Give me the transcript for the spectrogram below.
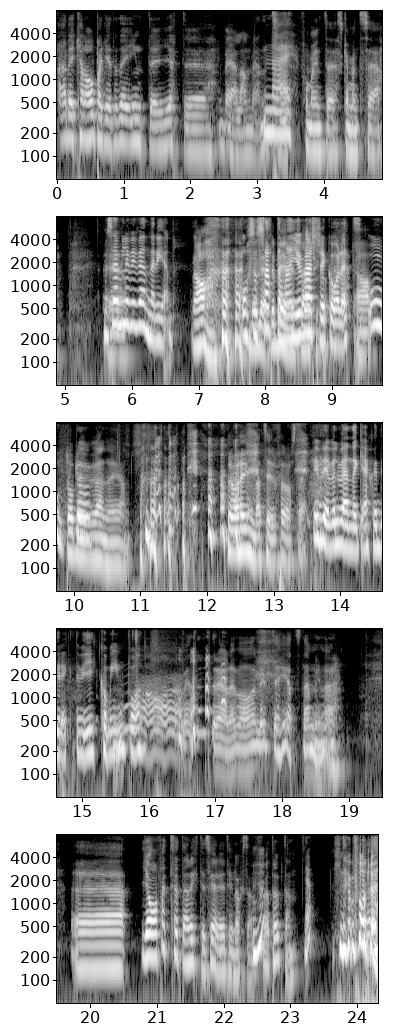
ja, det kanalpaketet är inte jätteväl använt. Nej. Får man inte, ska man inte säga. Men sen eh. blev vi vänner igen. Ja, och så blev, satte han ju världsrekordet. Ja, oh, då blev då... vi vänner igen. det var himla tur för oss det. Vi blev väl vänner kanske direkt när vi kom in på. Ja, jag vet inte det. Det var lite het stämning där. Uh, jag har faktiskt sett en riktig serie till också. Mm -hmm. Får jag ta upp den? Ja. Det får du.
